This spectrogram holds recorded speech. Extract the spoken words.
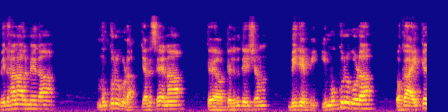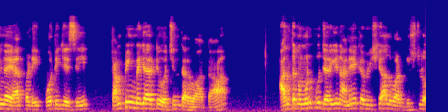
విధానాల మీద ముగ్గురు కూడా జనసేన తెలుగుదేశం బీజేపీ ఈ ముగ్గురు కూడా ఒక ఐక్యంగా ఏర్పడి పోటీ చేసి థంపింగ్ మెజారిటీ వచ్చిన తర్వాత అంతకు మునుపు జరిగిన అనేక విషయాలు వాళ్ళ దృష్టిలో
